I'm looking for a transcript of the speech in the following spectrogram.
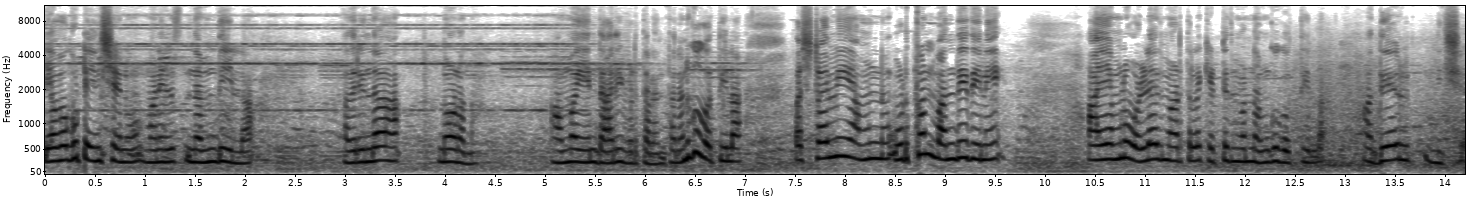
ಯಾವಾಗೂ ಟೆನ್ಷನು ಮನೇಲಿ ನೆಮ್ಮದಿ ಇಲ್ಲ. ಅದರಿಂದ ನೋಡೋಣ. ಅಮ್ಮ ಏನು ದಾರಿ ಬಿಡ್ತಾಳಂತ ನನಗೂ ಗೊತ್ತಿಲ್ಲ. ಫಸ್ಟ್ ಟೈಮ್ ಅಮ್ಮನ ಹುಡ್ಕೊಂಡು ಬಂದಿದ್ದೀನಿ. ಆ ಎಮ್ಳು ಒಳ್ಳೇದು ಮಾಡ್ತಲ್ಲ ಕೆಟ್ಟದ್ದು ಮಾಡಿ ನಮಗೂ ಗೊತ್ತಿಲ್ಲ. ಆ ದೇವ್ರ ನಿಕ್ಷೆ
